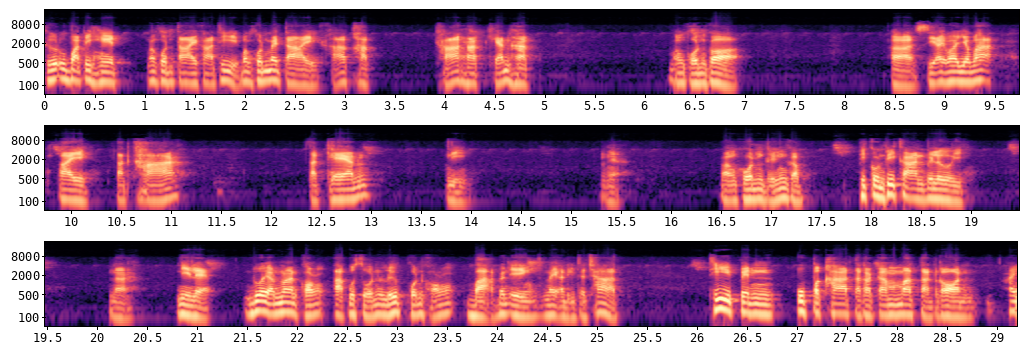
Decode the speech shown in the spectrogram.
เกิดอุบัติเหตุ บางคนตายคาที่ บางคนไม่ตาย ขาขัด ขาหัก แขนหัก บางคนก็เสียอวัยวะไปตัดขา ตัดแขน นี่เนี่ยบางคนถึงกับพิกลพิการไปเลยนะนี่แหละด้วยอำนาจของอกุศลหรือผลของบาปนั่นเองในอดีตชาติ ที่เป็นอุปคาตกรรมมาตัดรอน ให้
